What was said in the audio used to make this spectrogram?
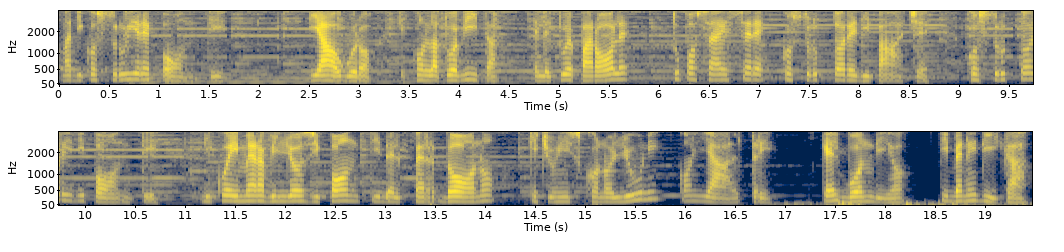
ma di costruire ponti. Ti auguro che con la tua vita e le tue parole tu possa essere costruttore di pace, costruttori di ponti, di quei meravigliosi ponti del perdono che ci uniscono gli uni con gli altri. Che il buon Dio ti benedica.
